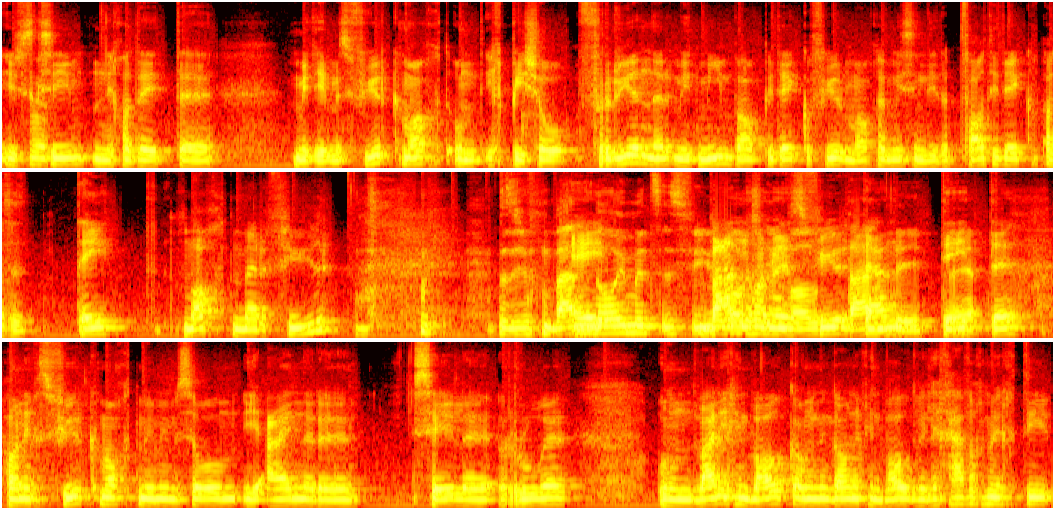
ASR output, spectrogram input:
ist es ja. und ich habe dort äh, mit ihm ein Feuer gemacht und ich bin schon früher mit meinem Papi dort Feuer machen. Wir sind in der Pfadi dort, also dort macht man Feuer. Das ist, wenn hey, ein Feuer Wenn haben wir ein Feuer, dann, dann dort, ja. habe ich ein Feuer gemacht mit meinem Sohn in einer Seelenruhe. Und wenn ich in den Wald gehe, dann gehe ich in den Wald, weil ich einfach möchte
